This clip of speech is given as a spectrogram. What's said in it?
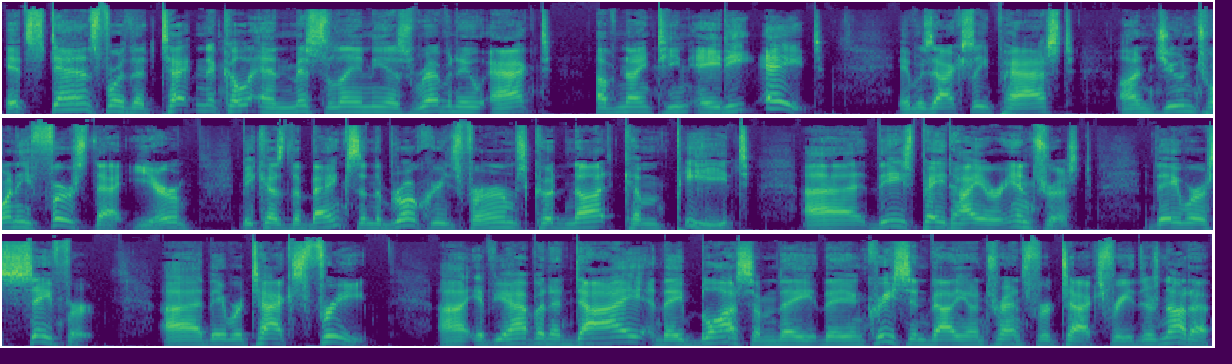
It stands for the Technical and Miscellaneous Revenue Act of 1988. It was actually passed on June 21st that year because the banks and the brokerage firms could not compete. Uh, these paid higher interest, they were safer, uh, they were tax free. Uh, if you happen to die, they blossom. They, they increase in value and transfer tax free. There's not a,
